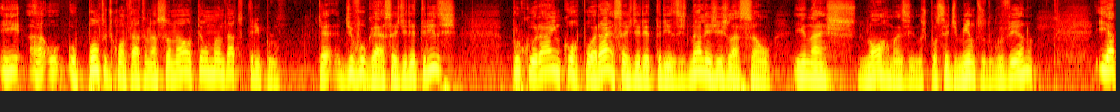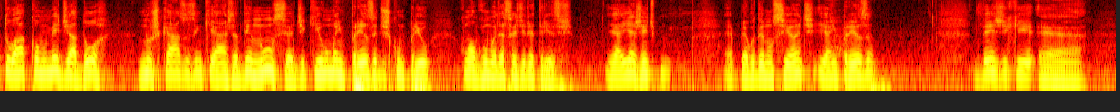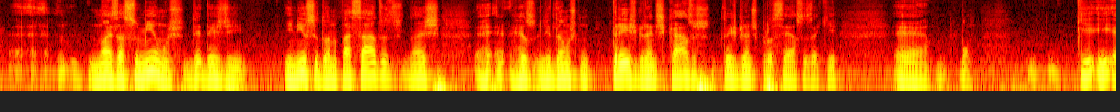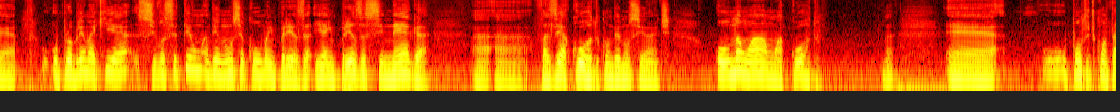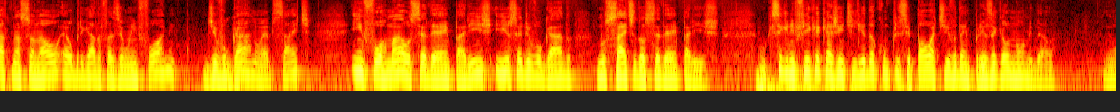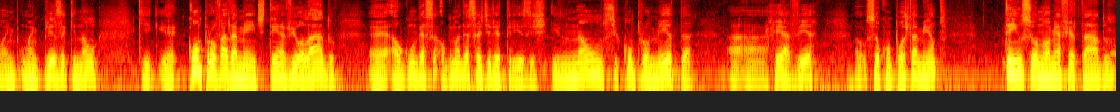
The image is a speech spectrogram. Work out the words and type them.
E a, o, o, ponto de contato nacional tem um mandato triplo, que é divulgar essas diretrizes, procurar incorporar essas diretrizes na legislação e nas normas e nos procedimentos do governo e atuar como mediador nos casos em que haja denúncia de que uma empresa descumpriu com alguma dessas diretrizes. E aí a gente é, pega o denunciante e a empresa, desde que é, nós assumimos, de, desde início do ano passado, nós é, lidamos com três grandes casos, três grandes processos aqui. É, bom, que é, o problema aqui é se você tem uma denúncia com uma empresa e a empresa se nega a, a fazer acordo com o denunciante ou não há um acordo, né, é, o, ponto de contato nacional é obrigado a fazer um informe, divulgar no website, informar o CDE em Paris e isso é divulgado no site da CDE em Paris. O que significa que a gente lida com o principal ativo da empresa, que é o nome dela. Uma, uma empresa que não que é, comprovadamente tenha violado é, algum dessa, alguma dessas diretrizes e não se comprometa a, a reaver o seu comportamento, tem o seu nome afetado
